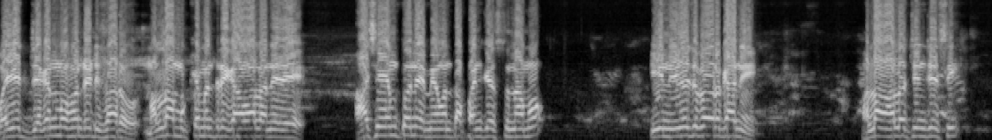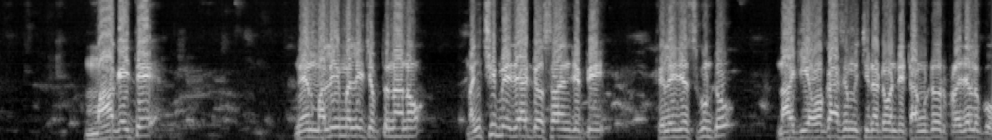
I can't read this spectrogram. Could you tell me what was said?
వైఎస్ జగన్మోహన్ రెడ్డి సారు మళ్ళా ముఖ్యమంత్రి కావాలనేది ఆశయంతోనే మేమంతా పనిచేస్తున్నాము. ఈ నియోజకవర్గాన్ని మళ్ళా ఆలోచన చేసి మాకైతే నేను మళ్ళీ మళ్ళీ చెప్తున్నాను. మంచి మెజార్టీ వస్తుందని చెప్పి తెలియజేసుకుంటూ నాకు ఈ అవకాశం ఇచ్చినటువంటి టంగుటూరు ప్రజలకు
